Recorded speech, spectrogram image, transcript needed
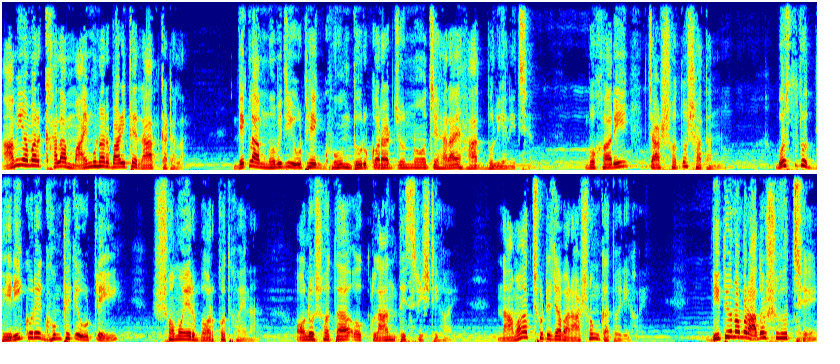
আমি আমার খালা মাইমুনার বাড়িতে রাত কাটালাম। দেখলাম নবীজি উঠে ঘুম দূর করার জন্য চেহারায় হাত বুলিয়ে নিচ্ছেন। বুখারি চারশত সাতান্ন। বস্তুত দেরি করে ঘুম থেকে উঠলেই সময়ের বরকত হয় না, অলসতা ও ক্লান্তি সৃষ্টি হয়। নামাজ ছুটে যাবার আশঙ্কা তৈরি হয়। দ্বিতীয় নম্বর আদর্শ হচ্ছে,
